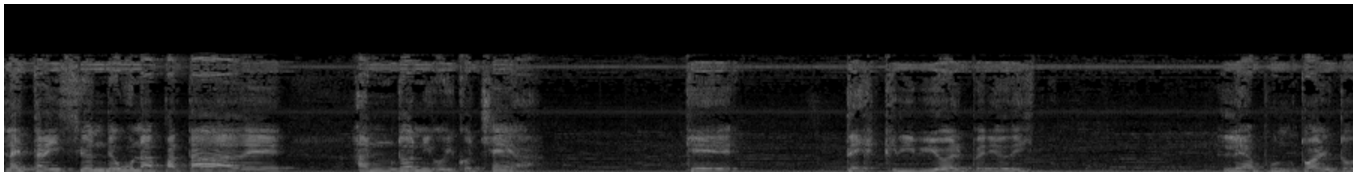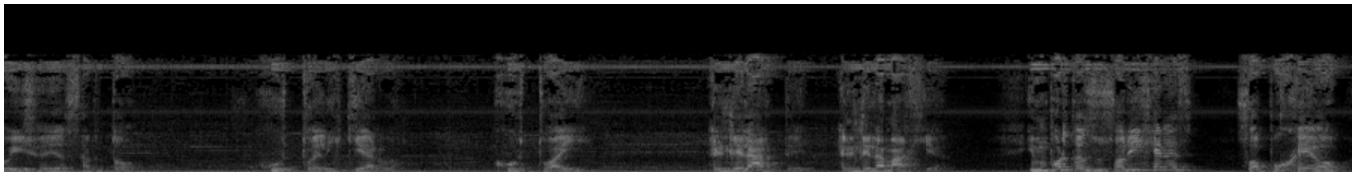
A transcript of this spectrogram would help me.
la traición de una patada de Andónigo Cochea que describió el periodista le apuntó al tobillo y acertó. Justo el izquierdo. Justo ahí. El del arte, el de la magia. ¿Importan sus orígenes? Su apogeo,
